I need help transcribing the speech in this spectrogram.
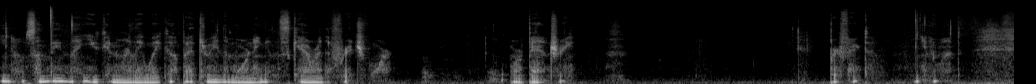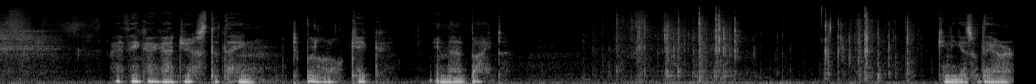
You know, something that you can really wake up at 3 in the morning and scour the fridge for or pantry. Perfect. You know what? I think I got just the thing to put a little kick in that bite. Can you guess what they are?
